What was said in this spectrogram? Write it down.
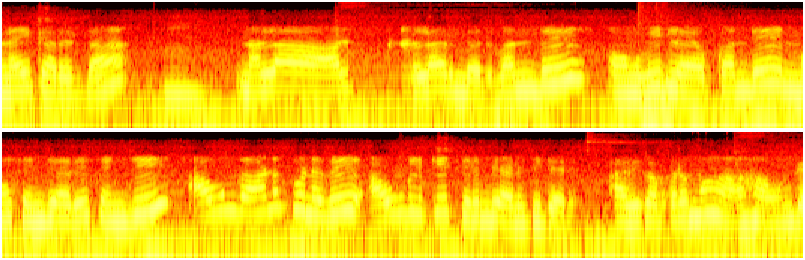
மலைக்காரர் தான். நல்லா ஆள் நல்லா இருந்தார். வந்து அவங்க வீட்டுல உட்காந்து என்னமோ செஞ்சாரு. செஞ்சு அவங்க அனுப்புனது அவங்களுக்கே திரும்பி அனுப்பிட்டாரு. அதுக்கப்புறமா அவங்க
